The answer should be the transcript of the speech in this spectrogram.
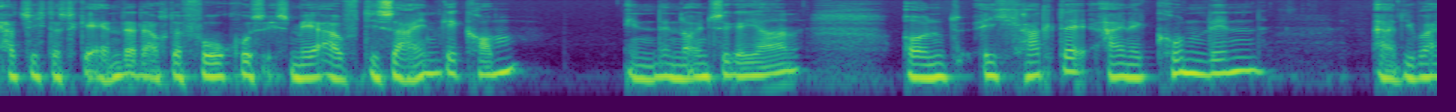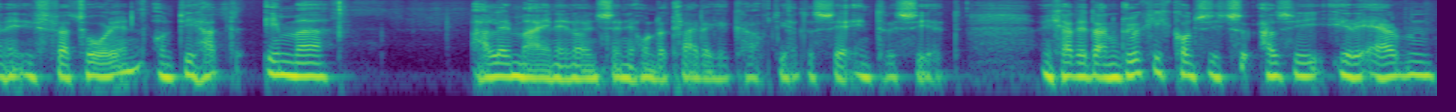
hat sich das geändert. Auch der Fokus ist mehr auf Design gekommen in den 90er Jahren. Und ich hatte eine Kundin, äh, die war eine Illustratorin und die hat immer alle meine 1900 Kleider gekauft. Die hat das sehr interessiert. Ich hatte dann Glück, ich konnte sie, als sie ihre Erben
